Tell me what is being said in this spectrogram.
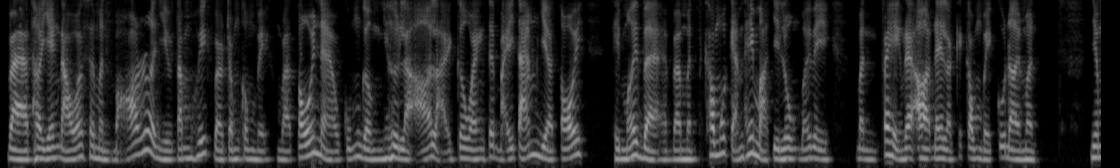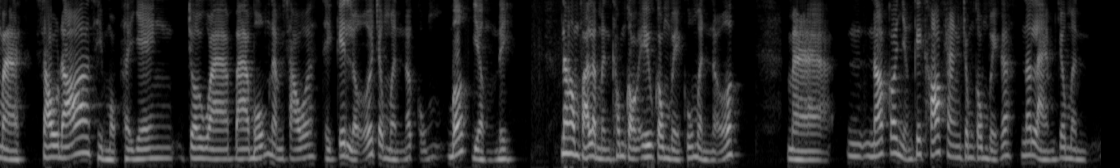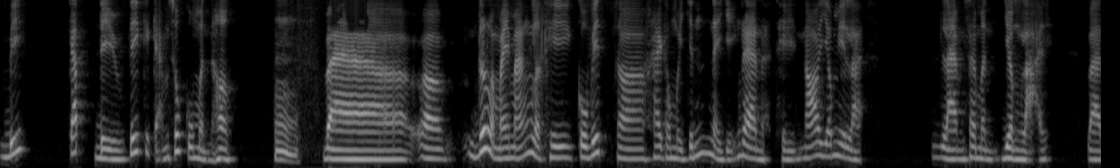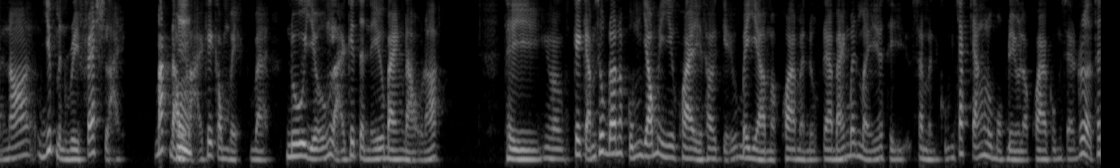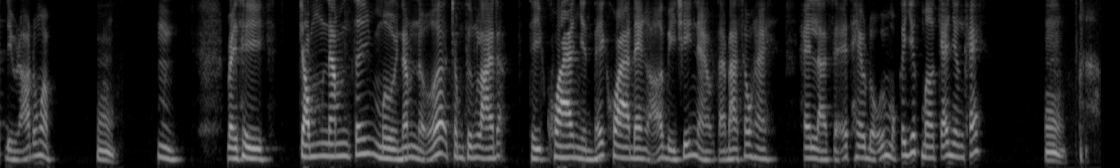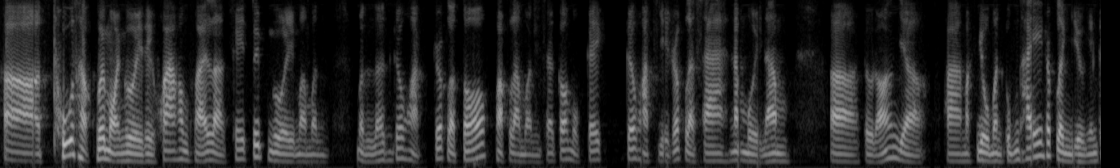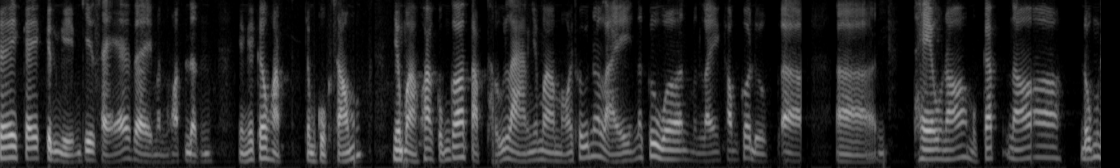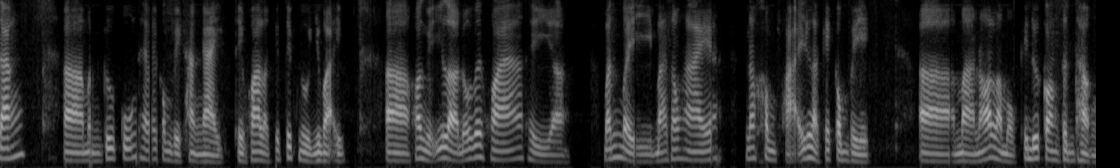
Và thời gian đầu á sẽ mình bỏ rất là nhiều tâm huyết vào trong công việc và tối nào cũng gần như là ở lại cơ quan tới 7 8 giờ tối thì mới về và mình không có cảm thấy mệt gì luôn. Bởi vì mình phát hiện ra ờ à, đây là cái công việc của đời mình. Nhưng mà sau đó thì một thời gian trôi qua 3 4 năm sau á thì cái lửa trong mình nó cũng bớt dần đi. Nó không phải là mình không còn yêu công việc của mình nữa mà nó có những cái khó khăn trong công việc á nó làm cho mình biết cách điều tiết cái cảm xúc của mình hơn ừ. và uh, rất là may mắn là khi covid uh, ờ, 2019 này diễn ra nè thì nó giống như là làm sao mình dừng lại và nó giúp mình refresh lại bắt đầu ừ. lại cái công việc và nuôi dưỡng lại cái tình yêu ban đầu đó thì ờ, cái cảm xúc đó nó cũng giống như khoa vậy thôi kiểu bây giờ mà khoa mà được ra bán bánh mì á, thì sao mình cũng chắc chắn luôn một điều là khoa cũng sẽ rất là thích điều đó đúng không ừ. ừ. vậy thì trong năm tới 10 năm nữa trong tương lai đó thì khoa nhìn thấy khoa đang ở vị trí nào tại 362 hay là sẽ theo đuổi một cái giấc mơ cá nhân khác ừ. à, thú thật với mọi người thì khoa không phải là cái tuyếp người mà mình mình lên kế hoạch rất là tốt hoặc là mình sẽ có một cái kế hoạch gì rất là xa năm 10 năm. À, từ đó đến giờ à, mặc dù mình cũng thấy rất là nhiều những cái cái kinh nghiệm chia sẻ về mình hoạch định những cái kế hoạch trong cuộc sống. Nhưng mà khoa cũng có tập thử làm nhưng mà mọi thứ nó lại nó cứ quên mình lại không có được uh, uh, theo nó một cách nó đúng đắn à, mình cứ cuốn theo cái công việc hàng ngày thì khoa là cái tiếp người như vậy. À, khoa nghĩ là đối với khoa thì à, bánh mì 362 á, nó không phải là cái công việc à, mà nó là một cái đứa con tinh thần.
